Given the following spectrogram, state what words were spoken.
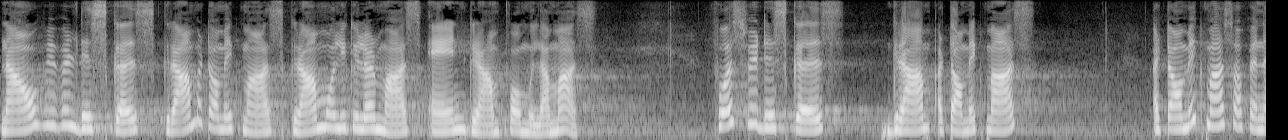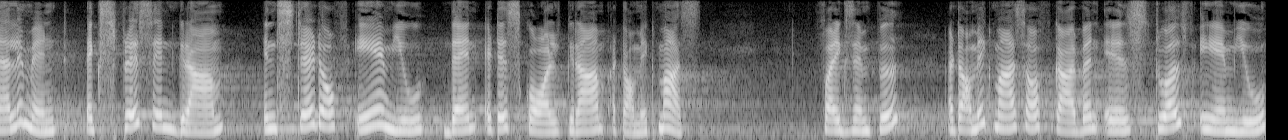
Now we will discuss gram atomic mass, gram molecular mass and gram formula mass. First we discuss gram atomic mass. Atomic mass of an element expressed in gram instead of AMU, then it is called gram atomic mass. For example, atomic mass of carbon is 12 AMU,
